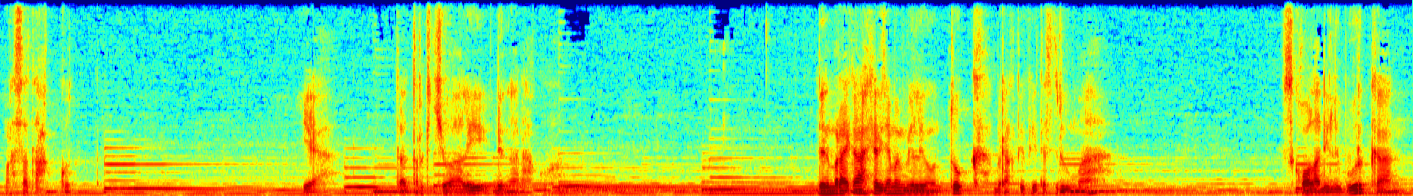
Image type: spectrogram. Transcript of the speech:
merasa takut. Ya, tak terkecuali dengan aku. Dan mereka akhirnya memilih untuk beraktivitas di rumah, sekolah diliburkan,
